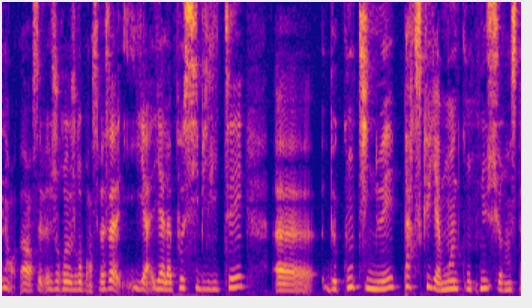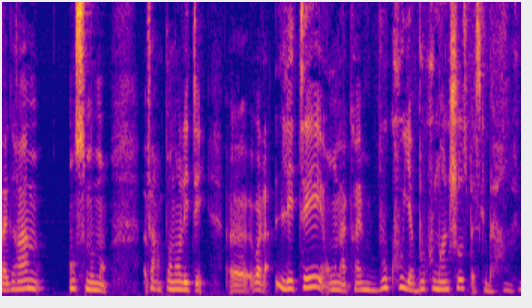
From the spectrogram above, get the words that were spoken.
non, je, repense, c'est pas ça. Il y a, la possibilité de continuer parce qu'il y a moins de contenu sur Instagram en ce moment enfin pendant l'été. Euh, voilà, l'été, on a quand même beaucoup, il y a beaucoup moins de choses parce que bah, on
